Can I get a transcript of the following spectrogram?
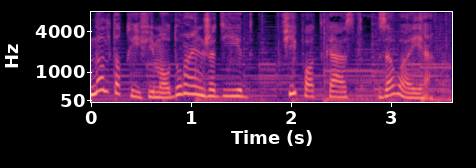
نلتقي في موضوع جديد في بودكاست زوايا.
